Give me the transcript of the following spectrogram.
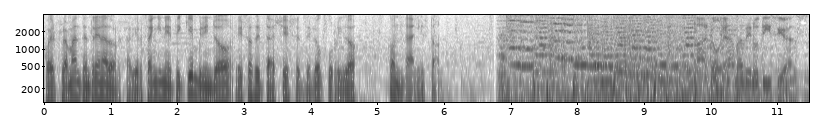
fue el flamante entrenador Javier Sanguinetti quien brindó esos detalles de lo ocurrido con Danny Stone. Panorama de noticias.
